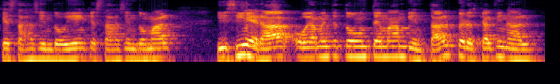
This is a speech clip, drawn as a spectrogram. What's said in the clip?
qué estás haciendo bien, qué estás haciendo mal. Y sí, era obviamente todo un tema ambiental, pero es que al final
